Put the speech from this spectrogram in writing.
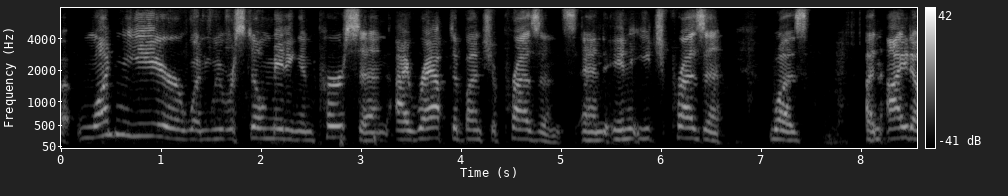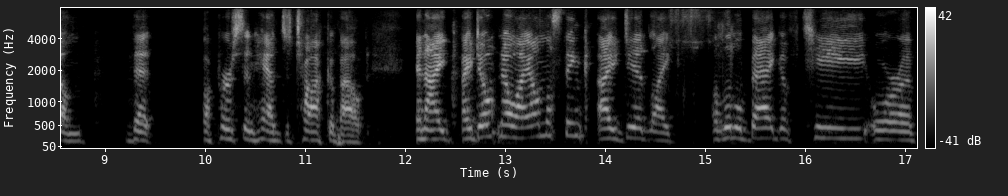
uh, one year when we were still meeting in person, I wrapped a bunch of presents, and in each present was an item that a person had to talk about and I I don't know. I almost think I did like a little bag of tea or a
